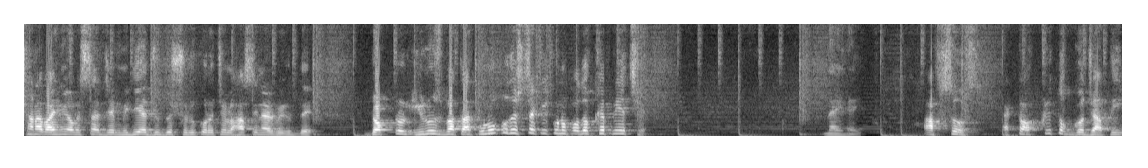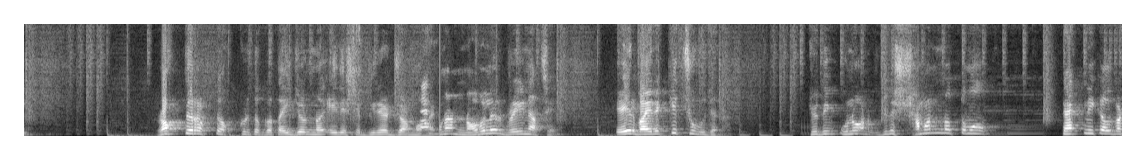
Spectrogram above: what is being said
সেনাবাহিনী অফিসার যে মিডিয়া যুদ্ধ শুরু করেছিল হাসিনার বিরুদ্ধে ডক্টর ইউনুস বা তার কোনো উপদেষ্টা কি কোনো পদক্ষেপ নিয়েছে? নাই নাই। আফসোস, একটা অকৃতজ্ঞ জাতি। রক্তে রক্তে অকৃতজ্ঞতা, এই জন্য এই দেশে বীরের জন্ম হয় ওনার নভেলের ব্রেইন আছে, এর বাইরে কিচ্ছু বুঝে না। যদি উনার যদি সামান্যতম টেকনিক্যাল বা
